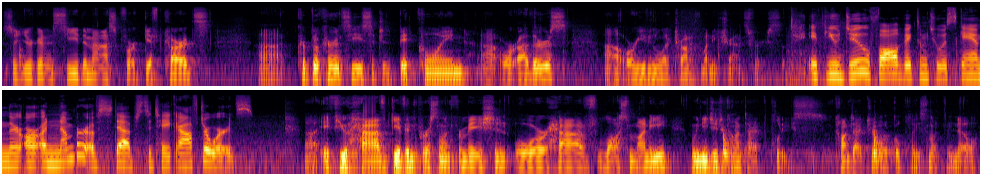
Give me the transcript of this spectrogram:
So, you're going to see them ask for gift cards, uh, cryptocurrencies such as Bitcoin uh, or others. Uh, or even electronic money transfers. If you do fall victim to a scam, there are a number of steps to take afterwards. Uh, if you have given personal information or have lost money, we need you to contact police. Contact your local police and let them know.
